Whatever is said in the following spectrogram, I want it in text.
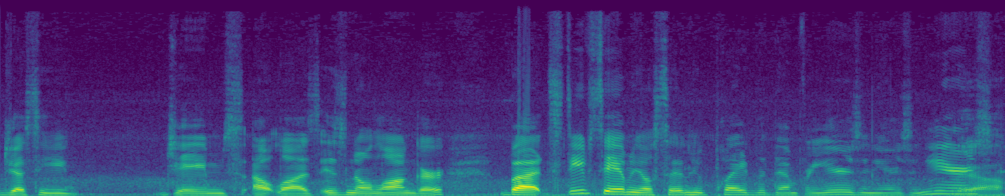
Jesse James Outlaws is no longer. But Steve Samuelson, who played with them for years and years and years, Yeah.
